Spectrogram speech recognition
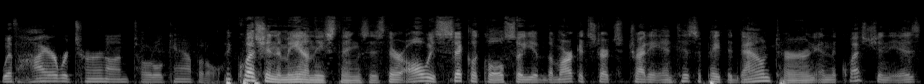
with higher return on total capital. Big question to me on these things is they're always cyclical, so you, the market starts to try to anticipate the downturn, and the question is,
